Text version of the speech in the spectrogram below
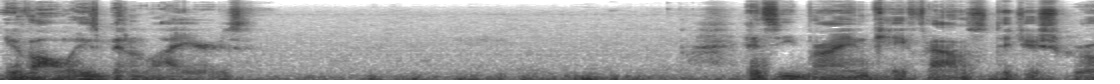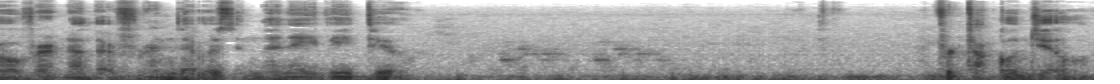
you've always been liars. And see, Brian K. Faust, did you screw over another friend that was in the Navy too? For Tuckle Joe.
